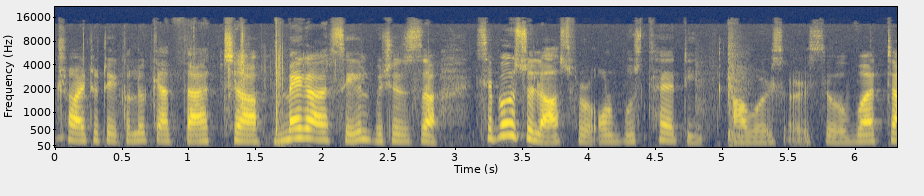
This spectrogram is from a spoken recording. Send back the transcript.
try to take a look at that uh, mega sale, which is uh, supposed to last for almost 30 hours or so. But uh,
